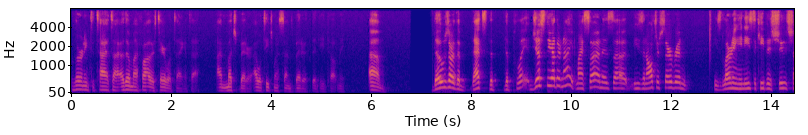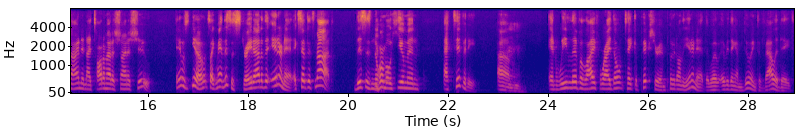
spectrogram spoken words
learning to tie a tie although my father is terrible at tying a tie i'm much better. I will teach my sons better than he taught me. Um, those are the that's the the play. Just the other night my son is uh he's an altar server and he's learning he needs to keep his shoes shined and i taught him how to shine a shoe and it was you know it's like man this is straight out of the internet except it's not this is normal human activity um mm. and we live a life where i don't take a picture and put it on the internet that everything i'm doing to validate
